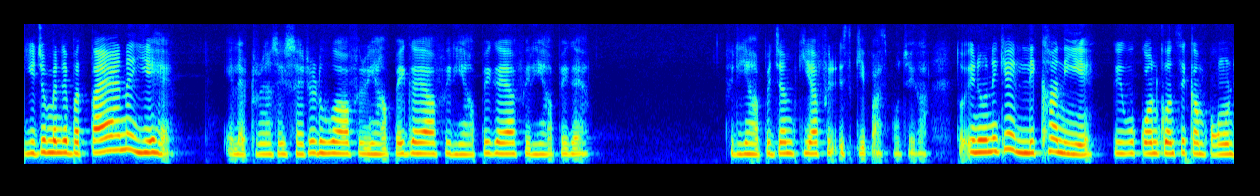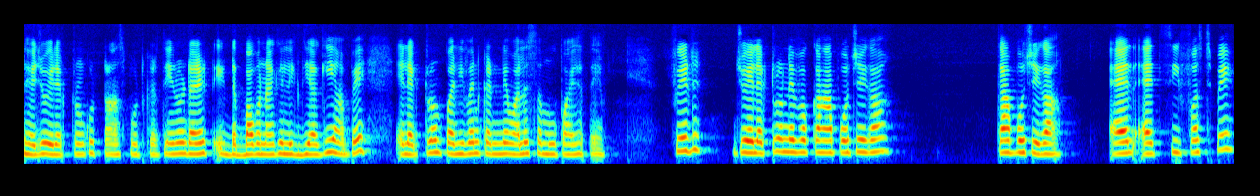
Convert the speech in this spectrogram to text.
ये जो मैंने बताया है ना, ये है। इलेक्ट्रॉन यहाँ से सेटेड हुआ, फिर यहाँ पे गया, फिर यहाँ पे गया, फिर यहाँ पे गया। फिर यहाँ पे जंप किया, फिर इसके पास पहुँचेगा। तो इन्होंने क्या लिखा नहीं है कि वो कौन कौन से कंपाउंड है जो इलेक्ट्रॉन को ट्रांसपोर्ट करते हैं। इन्होंने डायरेक्ट एक डब्बा बना के लिख दिया कि यहाँ पे इलेक्ट्रॉन परिवहन करने वाले समूह पाए जाते हैं। फिर जो इलेक्ट्रॉन है वो कहाँ पहुँचेगा? कहाँ पहुँचेगा? एल एच सी फ़र्स्ट पे?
